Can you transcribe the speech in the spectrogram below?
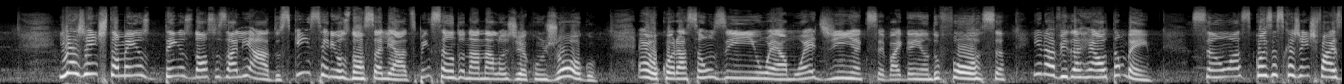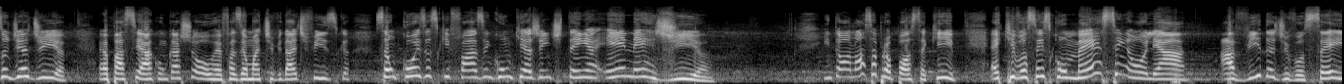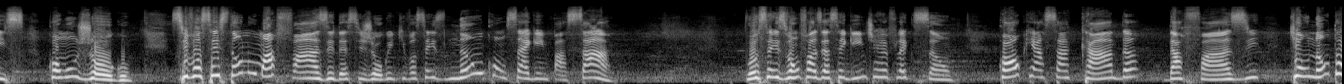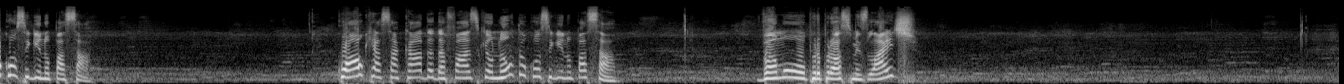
E a gente também tem os nossos aliados. Quem seriam os nossos aliados? Pensando na analogia com o jogo, é o coraçãozinho, é a moedinha que você vai ganhando força. E na vida real também. São as coisas que a gente faz no dia a dia. É passear com o cachorro, é fazer uma atividade física. São coisas que fazem com que a gente tenha energia. Então a nossa proposta aqui é que vocês comecem a olhar a vida de vocês como um jogo. Se vocês estão numa fase desse jogo em que vocês não conseguem passar, vocês vão fazer a seguinte reflexão: qual que é a sacada da fase que eu não estou conseguindo passar? Qual que é a sacada da fase que eu não estou conseguindo passar? Vamos para o próximo slide?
